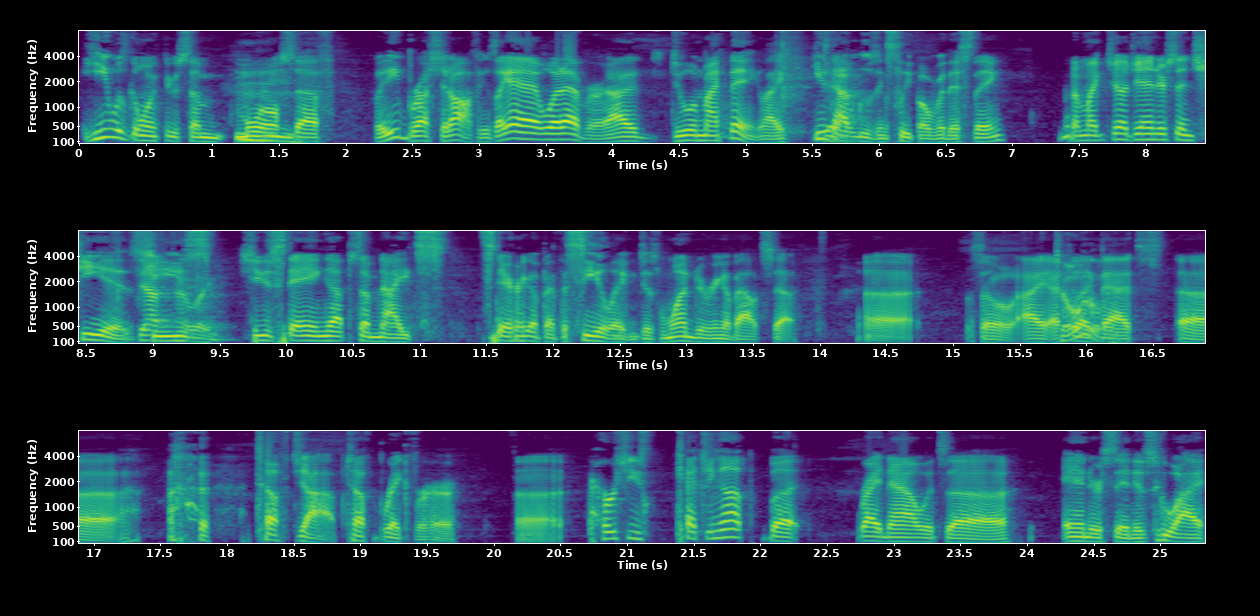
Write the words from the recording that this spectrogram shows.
he was going through some moral Hmm. stuff, but he brushed it off. He was like, "Yeah, whatever. I'm doing my thing." Like he's Yeah. not losing sleep over this thing. But I'm like, Judge Anderson, she is. She's Definitely. she's staying up some nights, staring up at the ceiling, just wondering about stuff. Uh, so I, I feel like that's uh, tough job, tough break for her. Uh, Hershey's catching up, but right now it's uh, Anderson is who I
